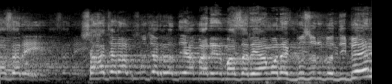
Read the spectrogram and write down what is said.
মাজারে? শাহজালাল মুজাররাদে আমানের মাজারে এমন এক বুজুর্গ দিবেন,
